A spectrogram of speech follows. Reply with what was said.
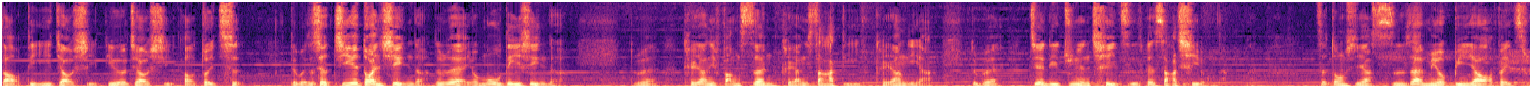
到第一教习，第二教习到对刺，对不对？这是有阶段性的，对不对？有目的性的，对不对？可以让你防身，可以让你杀敌，可以让你啊，对不对？建立军人气质跟杀气用的。这东西啊，实在没有必要废除，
